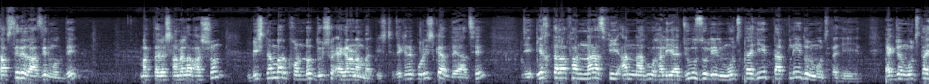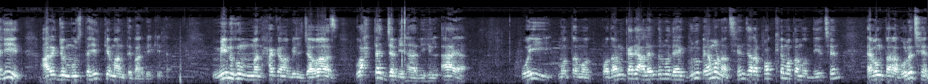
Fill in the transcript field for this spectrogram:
তাফসিরে রাজির মধ্যে মাক্তাবে সামেলা ভাষণ, বিশ নম্বর খণ্ড দুইশো এগারো নম্বর পৃষ্ঠে, যেখানে পরিষ্কার দেয়া আছে যে ইখতালাফান নাস ফি আন্নাহু হালিয়া জুজুলিল মুজতাহিদ তাকলিদুল মুজতাহিদ। একজন মুজতাহিদ আরেকজন মুজতাহিদকে মানতে পারবে কিনা। মিনহুম মান হাকামা বিল জাওয়াজ ওয়াহতাজ্জা বিহাদিহিল আয়া। ওই মতামত প্রদানকারী আলেমদের মধ্যে এক গ্রুপ এমন আছেন যারা পক্ষে মতামত দিয়েছেন এবং তারা বলেছেন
